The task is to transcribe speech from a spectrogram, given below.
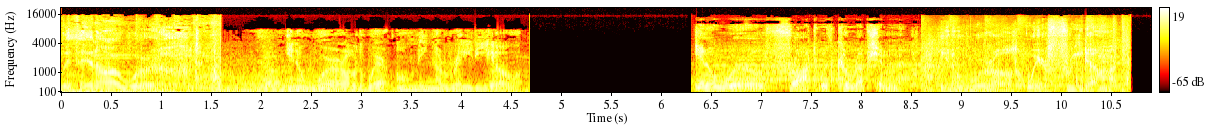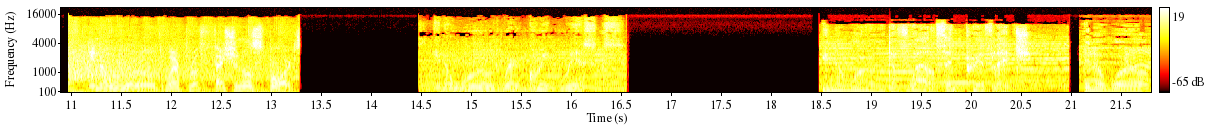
within our world. In a world where owning a radio. In a world fraught with corruption. In a world where freedom. In a world where professional sports. In a world where great risks. In a world of wealth and privilege. In a world.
